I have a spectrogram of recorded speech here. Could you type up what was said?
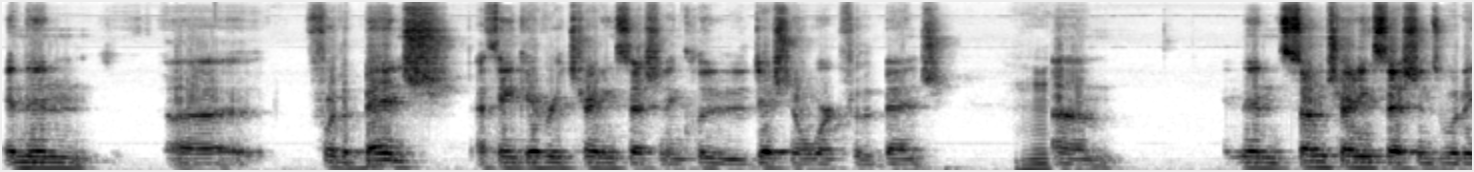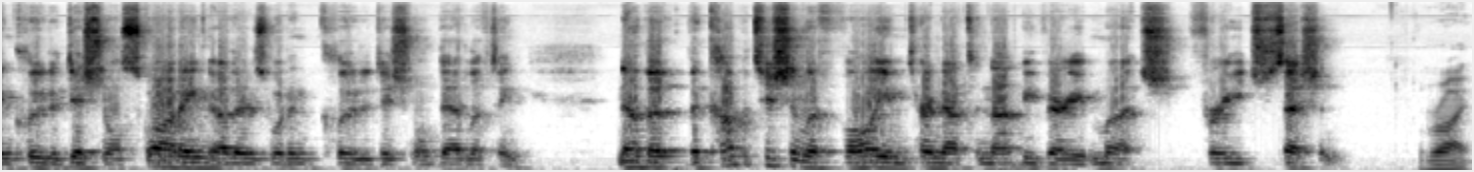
and then. Uh, for the bench, I think every training session included additional work for the bench. Mm-hmm. Um, and then some training sessions would include additional squatting, others would include additional deadlifting. Now, the, the competition lift volume turned out to not be very much for each session. Right.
